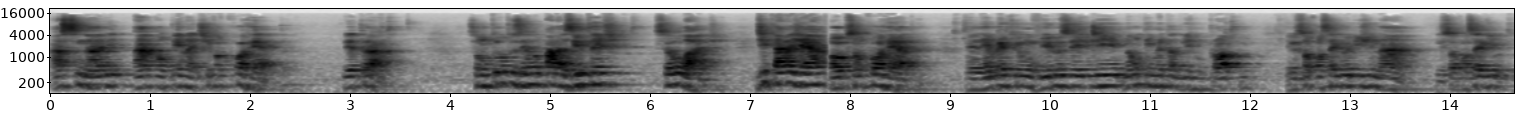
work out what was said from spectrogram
assinale a alternativa correta. Letra A. São todos endoparasitas celulares. De cara já é a opção correta. Lembra que um vírus ele não tem metabolismo próprio, ele só consegue originar, ele só consegue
